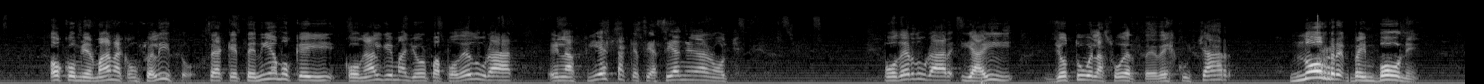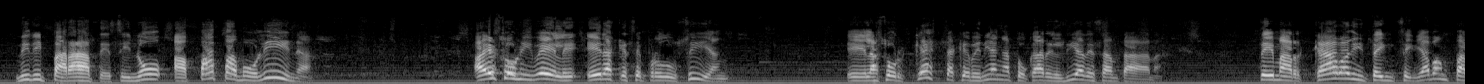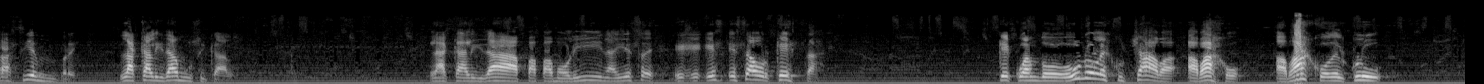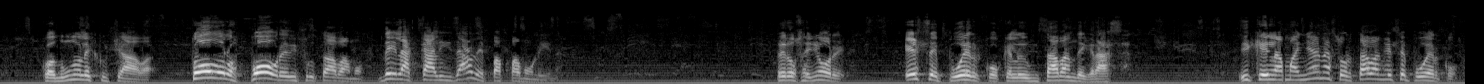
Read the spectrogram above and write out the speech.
o con mi hermana Consuelito o sea que teníamos que ir con alguien mayor para poder durar en las fiestas que se hacían en la noche poder durar y ahí yo tuve la suerte de escuchar no bembones ni disparate, sino a Papa Molina. A esos niveles era que se producían eh, las orquestas que venían a tocar el día de Santa Ana. Te marcaban y te enseñaban para siempre la calidad musical. La calidad, Papa Molina y e, e, esa orquesta que cuando uno la escuchaba abajo, abajo del club, cuando uno le escuchaba, todos los pobres disfrutábamos de la calidad de Papa Molina. Pero señores, ese puerco que le untaban de grasa y que en la mañana soltaban ese puerco,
